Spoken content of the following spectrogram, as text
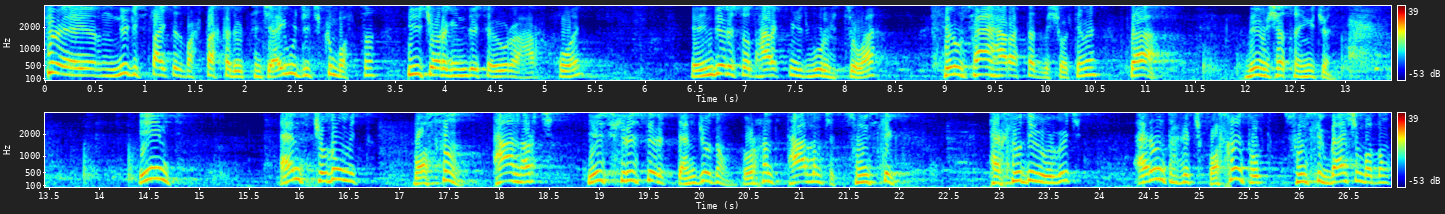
тэр аяар нэг слайдд багтаах гэдэг үтсэн чи айгүй жижигхэн болцсон. Би ч бараг эндээсээ өөрөө харахгүй байна. Энэ дээрээс бол харагдана гэж бүр хэцүү ба. Тэр сайн хараатаад биш бол тийм ээ. За би уншаадах ингэж байна. Иймд амьд чулуун мэд болсон та нарч Есүс Христээр дамжуулан Бурханд тааламжид сүнслэг тархлуудыг өргөж ариун тахилч болохын тулд сүнслэг байшин болон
